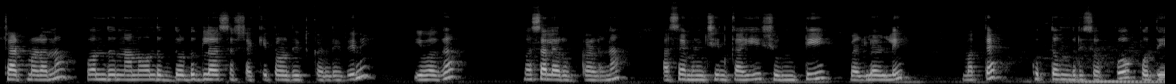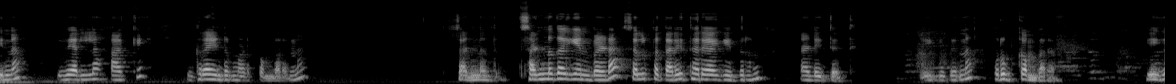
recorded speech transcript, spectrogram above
ಸ್ಟಾರ್ಟ್ ಮಾಡೋಣ. ಒಂದು, ನಾನು ಒಂದು ದೊಡ್ಡ ಗ್ಲಾಸ್ ಅಷ್ಟು ಅಕ್ಕಿ ತೊಳೆದಿಟ್ಕೊಂಡಿದ್ದೀನಿ. ಇವಾಗ ಮಸಾಲೆ ರುಬ್ಕೊಳ್ಳೋಣ. ಹಸಿಮೆಣ್ಸಿನ್ಕಾಯಿ, ಶುಂಠಿ, ಬೆಳ್ಳುಳ್ಳಿ ಮತ್ತು ಕೊತ್ತಂಬರಿ ಸೊಪ್ಪು, ಪುದೀನ ಇವೆಲ್ಲ ಹಾಕಿ ಗ್ರೈಂಡರ್ ಮಾಡ್ಕೊಂಬರೋಣ. ಸಣ್ಣದು ಸಣ್ಣದಾಗೇನು ಬೇಡ, ಸ್ವಲ್ಪ ತರಿ ತರಿಯಾಗಿದ್ರೂ ನಡೀತೈತಿ. ಈಗ ಇದನ್ನು ರುಬ್ಕೊಂಬರೋಣ. ಈಗ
